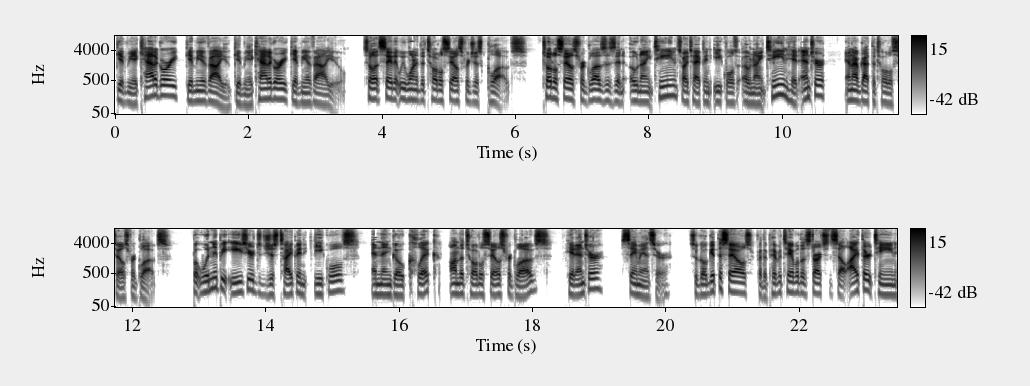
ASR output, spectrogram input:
Give me a category, give me a value. Give me a category, give me a value. So let's say that we wanted the total sales for just gloves. Total sales for gloves is in O19, so I type in equals O19, hit enter, and I've got the total sales for gloves. But wouldn't it be easier to just type in equals and then go click on the total sales for gloves, hit enter, same answer. So go get the sales for the pivot table that starts in cell I13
